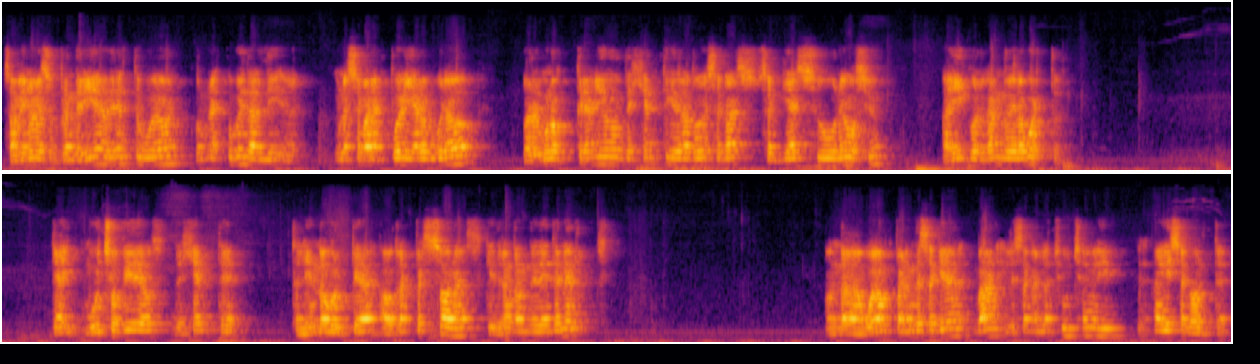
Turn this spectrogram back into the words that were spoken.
O sea, a mí no me sorprendería ver a este weón con una escopeta al día, una semana después ya recuperado, con algunos cráneos de gente que trató de sacar, saquear su negocio, ahí colgando de la puerta. Y hay muchos videos de gente saliendo a golpear a otras personas que tratan de detenerlos. Onda, weón, paren de saquear, van y le sacan la chucha y ahí se acabó el tema.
